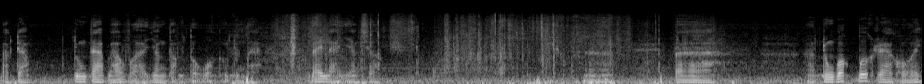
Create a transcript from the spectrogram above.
Bác trọng chúng ta bảo vệ dân tộc tổ quốc của chúng ta lấy lại giang sơn. À, và à, Trung Quốc bước ra khỏi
